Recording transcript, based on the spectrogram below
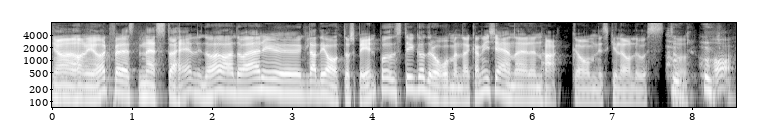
Ja, har ni hört förresten nästa helg, då, då är det ju gladiatorspel på Styggodromen. Där kan ni tjäna er en hacka om ni skulle ha lust. Och,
